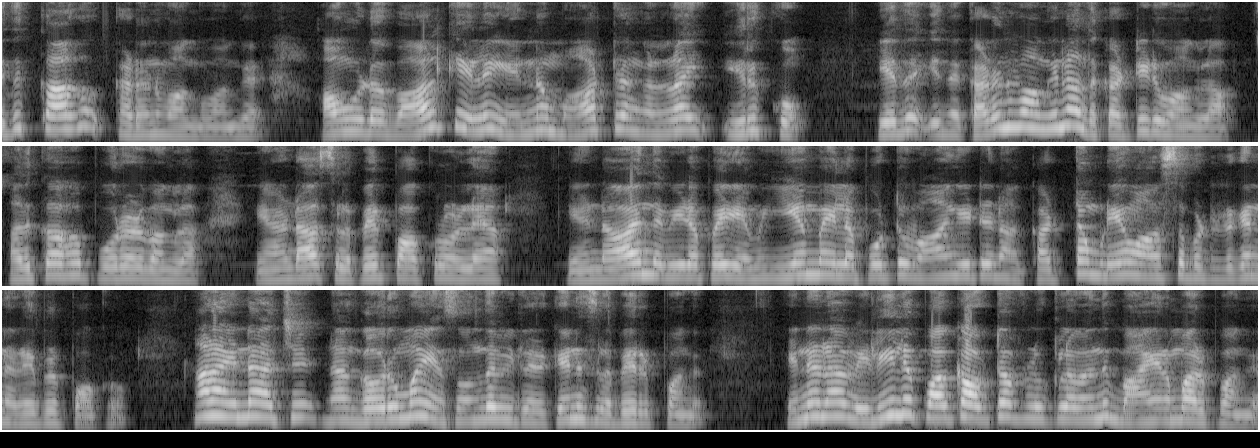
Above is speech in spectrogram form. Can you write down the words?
எதுக்காக கடன் வாங்குவாங்க? அவங்களோட வாழ்க்கையில் என்ன மாற்றங்கள்லாம் இருக்கும்? எதை இந்த கடன் வாங்கினா அதை கட்டிடுவாங்களா அதுக்காக போராடுவாங்களா ஏன்டா சில பேர் பார்க்குறோம் இல்லையா? ஏன்டா இந்த வீடை போய் இஎம்ஐயில் போட்டு வாங்கிட்டு நான் கட்ட முடியாமல் அவசரப்பட்டுருக்கேன் நிறைய பேர் பார்க்குறோம். ஆனால் என்னாச்சு நான் கௌரவமாக என் சொந்த வீட்டில் இருக்கேன்னு சில பேர் இருப்பாங்க. என்னென்னா வெளியில் பார்க்க அவுட் ஆஃப் லுக்கில் வந்து பயங்கரமாக இருப்பாங்க.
